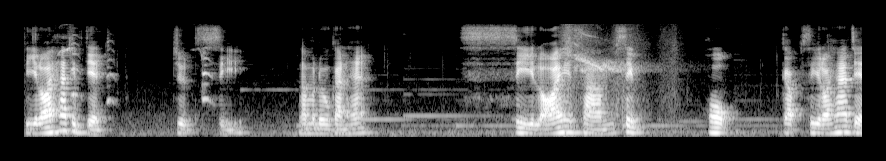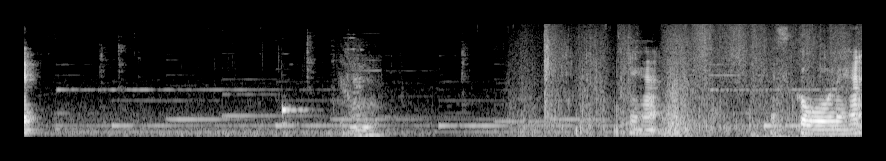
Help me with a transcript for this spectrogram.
457.4 เรามาดูกันฮะ 436 กับ 457โอเคฮะ let's go เลยฮะ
